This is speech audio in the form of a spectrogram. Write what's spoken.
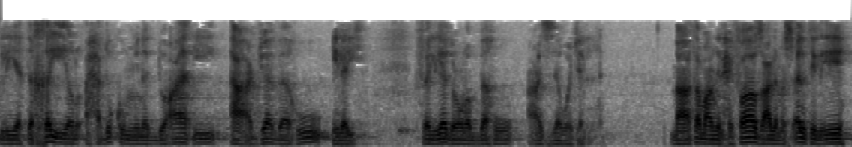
ليتخير أحدكم من الدعاء أعجبه إليه. فليدعو ربه عز وجل. مع طبعا الحفاظ على مسألة الإيه؟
